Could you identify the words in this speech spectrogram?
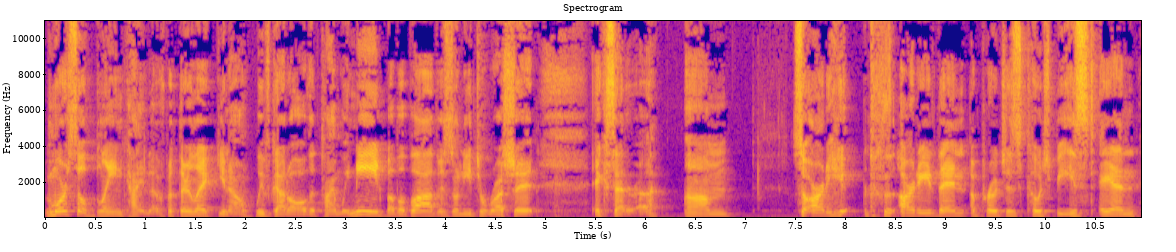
more so blaine kind of but they're like you know we've got all the time we need blah blah blah. There's no need to rush it etc um so artie artie then approaches coach Beiste and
